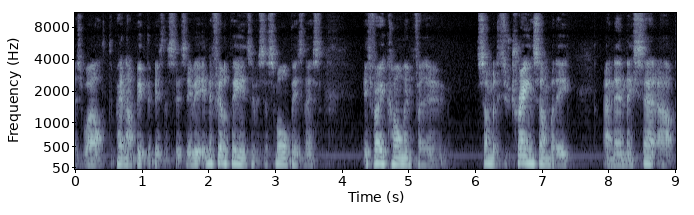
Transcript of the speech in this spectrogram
as well, depending how big the business is. In the Philippines, if it's a small business, it's very common for somebody to train somebody and then they set up,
